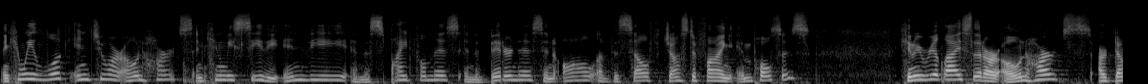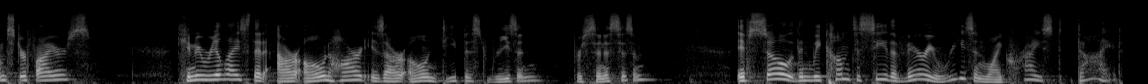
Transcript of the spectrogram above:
And can we look into our own hearts and can we see the envy and the spitefulness and the bitterness and all of the self justifying impulses? Can we realize that our own hearts are dumpster fires? Can we realize that our own heart is our own deepest reason for cynicism? If so, then we come to see the very reason why Christ died.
